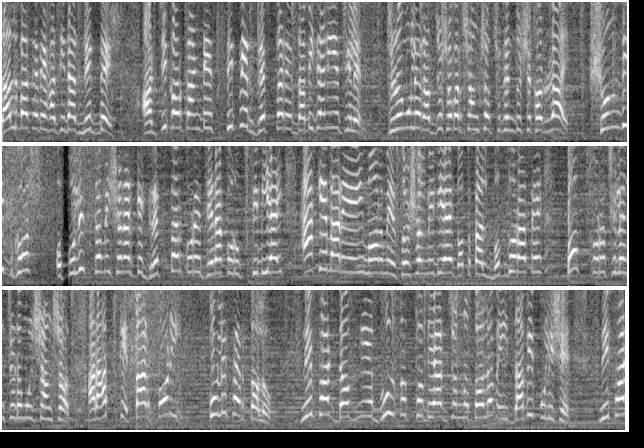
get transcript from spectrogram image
লালবাজারে হাজিরার নির্দেশ আরজিকর কাণ্ডে সিপির গ্রেফতারের দাবি জানিয়েছিলেন তৃণমূলের রাজ্যসভার সাংসদ সুখেন্দু শেখর রায়। সন্দীপ ঘোষ ও পুলিশ কমিশনারকে গ্রেফতার করে জেরা করুক সিবিআই। একেবারে এই মর্মে সোশ্যাল মিডিয়ায় গতকাল মধ্যরাতে পোস্ট করেছিলেন তৃণমূল সাংসদ। আর আজকে তারপরই পুলিশের তলব। স্নিফার ডগ নিয়ে ভুল তথ্য দেওয়ার জন্য তলব এই দাবি পুলিশের। স্নিফার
